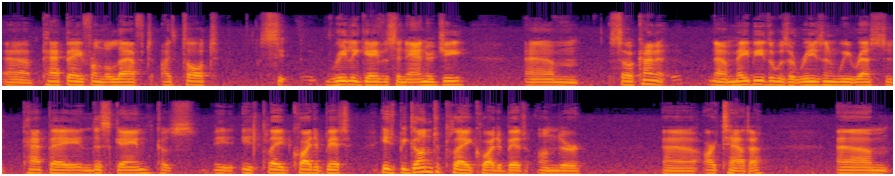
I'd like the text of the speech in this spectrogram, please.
Uh, Pepe from the left, I thought, really gave us an energy. Um, so kind of now maybe there was a reason we rested Pepe in this game because he, he's played quite a bit. He's begun to play quite a bit under uh, Arteta. Um,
